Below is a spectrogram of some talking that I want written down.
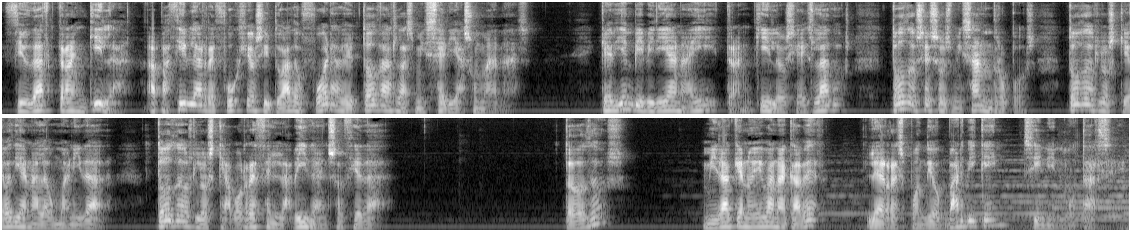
Ciudad tranquila, apacible refugio situado fuera de todas las miserias humanas. Qué bien vivirían ahí, tranquilos y aislados, todos esos misántropos, todos los que odian a la humanidad, todos los que aborrecen la vida en sociedad. ¿Todos? Mira que no iban a caber, le respondió Barbicane sin inmutarse.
